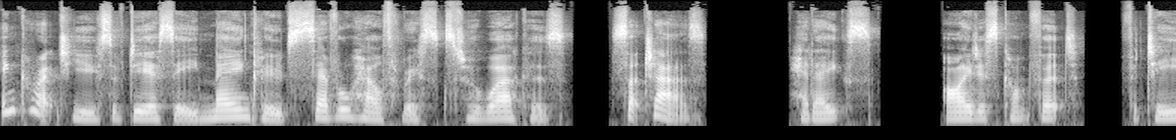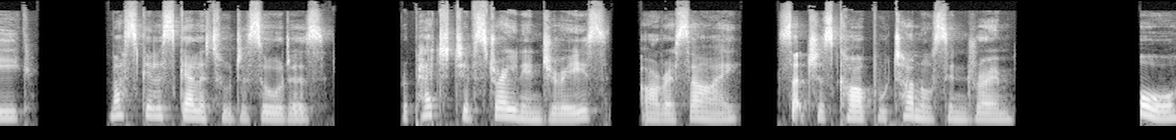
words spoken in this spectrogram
Incorrect use of DSE may include several health risks to workers, such as headaches, eye discomfort, fatigue, musculoskeletal disorders, repetitive strain injuries, RSI, such as carpal tunnel syndrome, or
